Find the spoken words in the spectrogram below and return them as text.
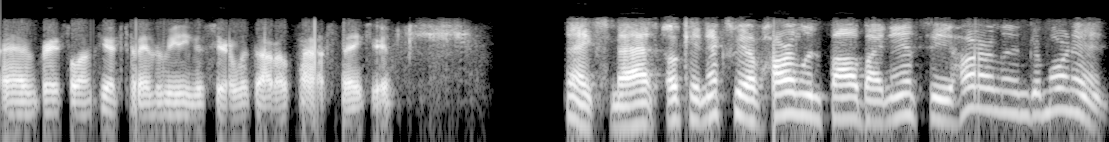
And I'm grateful I'm here today. The meeting is here without a pass. Thank you. Thanks, Matt. Okay, next we have Harlan followed by Nancy. Harlan, good morning.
